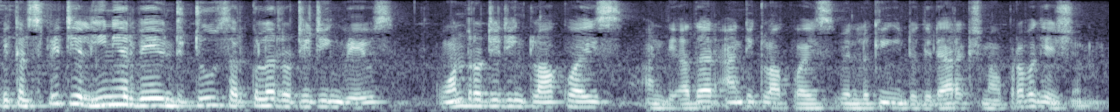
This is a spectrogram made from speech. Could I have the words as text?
We can split a linear wave into two circular rotating waves, one rotating clockwise and the other anti-clockwise when looking into the direction of propagation.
